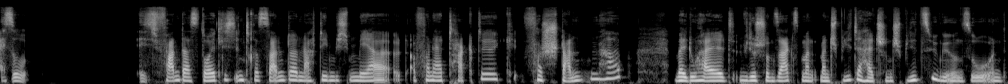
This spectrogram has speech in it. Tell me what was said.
also ich fand das deutlich interessanter, nachdem ich mehr von der Taktik verstanden habe, weil du halt, wie du schon sagst, man, man spielte halt schon Spielzüge und so und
